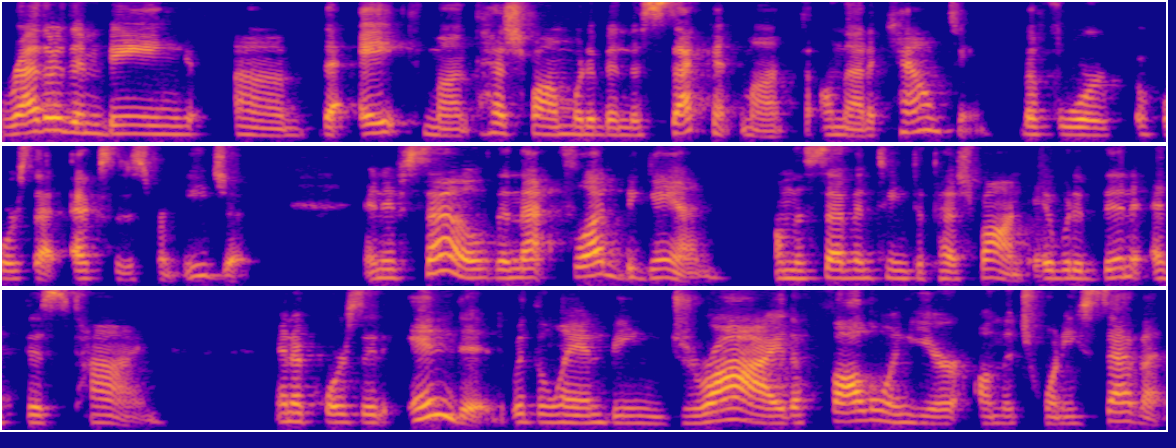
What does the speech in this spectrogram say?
rather than being um, the eighth month, Heshvan would have been the second month on that accounting before, of course, that exodus from Egypt. And if so, then that flood began on the 17th of Heshvan. It would have been at this time. And of course, it ended with the land being dry the following year on the 27th.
